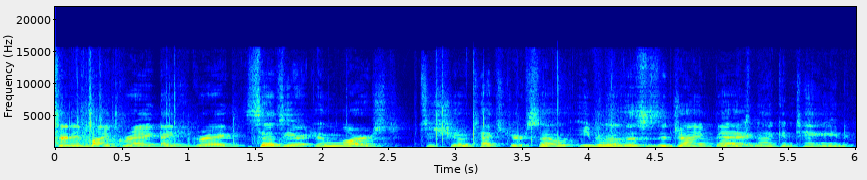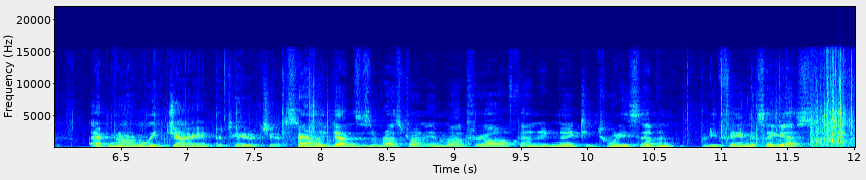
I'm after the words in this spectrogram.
sent in by Greg. Thank you, Greg. It says here enlarged to show texture. So even though this is a giant bag, it does not contain abnormally giant potato chips. Apparently Dunn's is a restaurant in Montreal, founded in 1927. Pretty famous, I guess.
